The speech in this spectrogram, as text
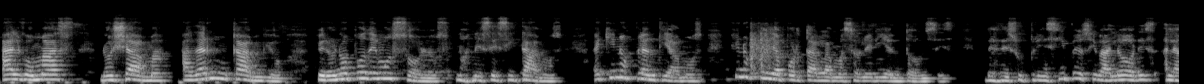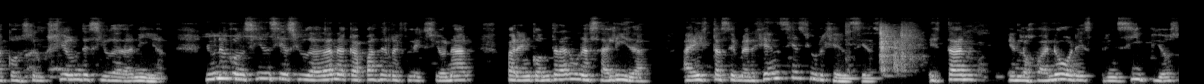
Algo más nos llama a dar un cambio, pero no podemos solos, nos necesitamos. Aquí nos planteamos, ¿qué nos puede aportar la masonería entonces? Desde sus principios y valores a la construcción de ciudadanía y una conciencia ciudadana capaz de reflexionar para encontrar una salida a estas emergencias y urgencias. Están en los valores, principios,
